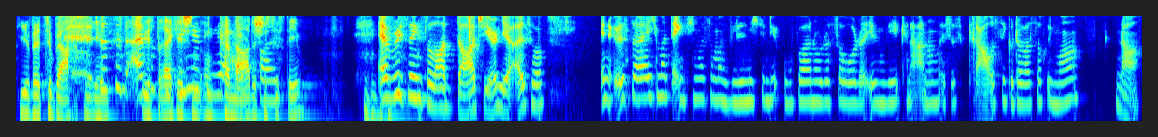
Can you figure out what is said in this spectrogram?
hierbei zu beachten im österreichischen so Dinge, und kanadischen System? Everything's a lot dodgier hier. Also in Österreich, man denkt sich immer so, man will nicht in die U-Bahn oder so oder irgendwie, keine Ahnung, es ist grausig oder was auch immer. Na.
